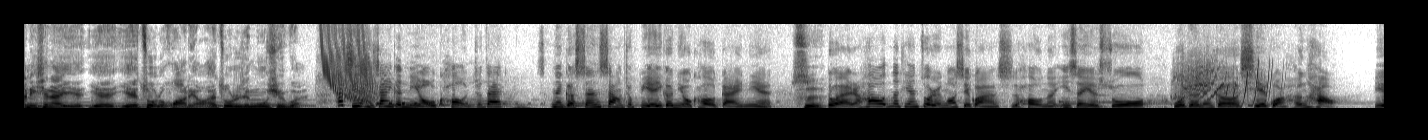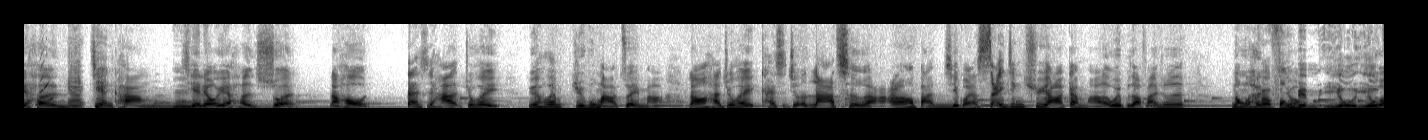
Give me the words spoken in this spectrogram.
那你现在也也也做了化疗，还做了人工血管？它其实很像一个纽扣，你就在那个身上就别一个纽扣的概念。是。对，然后那天做人工血管的时候呢，医生也说我的那个血管很好，也很健康，血流也很顺。然后，但是他就会因为会局部麻醉嘛，然后他就会开始就拉扯啊，然后把血管要塞进去啊，干嘛的我也不知道，反正就是。弄了很久，方便以后以后注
